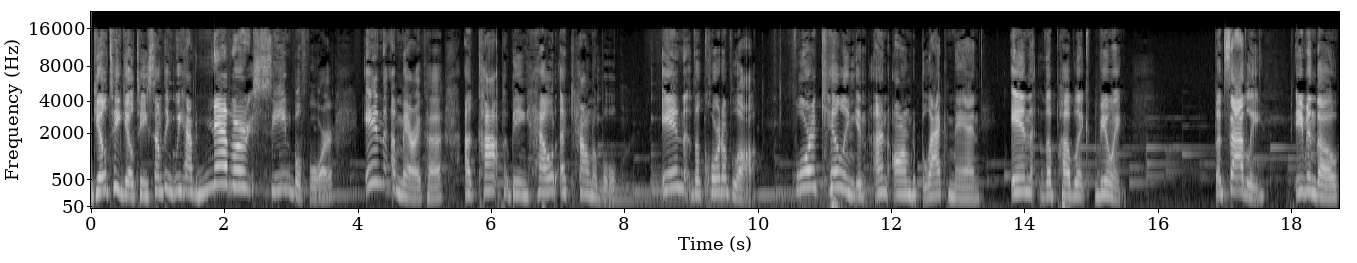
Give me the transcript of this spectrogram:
Guilty, guilty, something we have never seen before in America, a cop being held accountable in the court of law for killing an unarmed black man in the public viewing. But sadly, even though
